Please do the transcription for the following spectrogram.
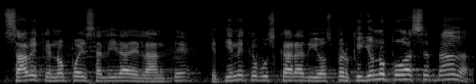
sabe que no puede salir adelante, que tiene que buscar a Dios, pero que yo no puedo hacer nada.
